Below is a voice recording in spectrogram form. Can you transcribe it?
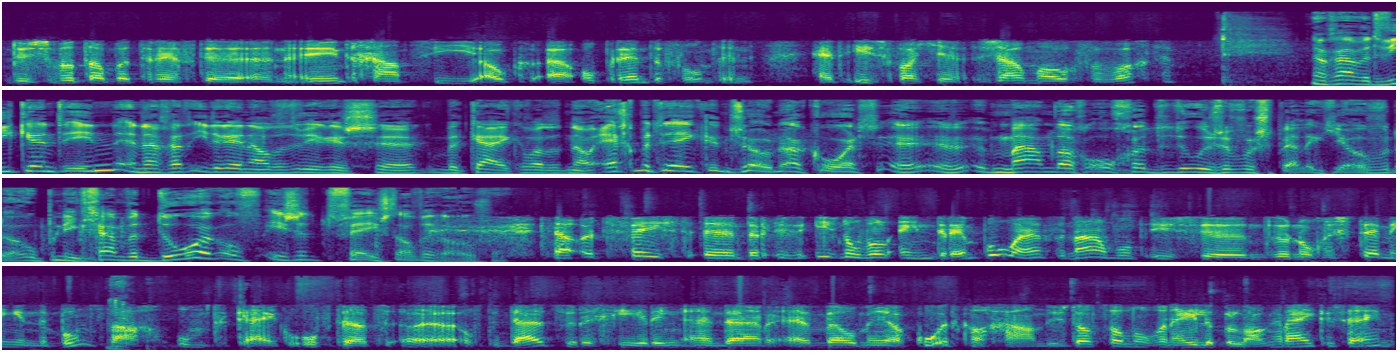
Dus wat dat betreft een integratie ook op rentefront. En het is wat je zou mogen verwachten. Dan gaan we het weekend in en dan gaat iedereen altijd weer eens uh, bekijken wat het nou echt betekent, zo'n akkoord. Uh, uh, maandagochtend doen we ze een voorspellingje over de opening. Gaan we door of is het feest alweer over? Nou, het feest, er is, is, nog wel één drempel. Hè. Vanavond is er nog een stemming in de Bondsdag ja. om te kijken of, dat, of de Duitse regering daar wel mee akkoord kan gaan. Dus dat zal nog een hele belangrijke zijn.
